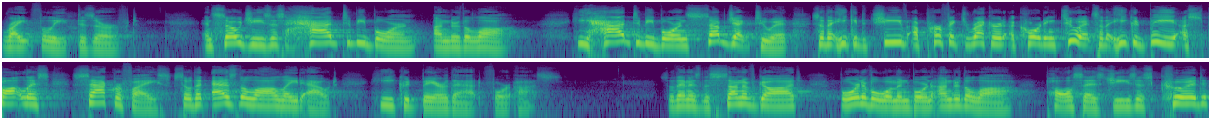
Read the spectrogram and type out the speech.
rightfully deserved. And so Jesus had to be born under the law. He had to be born subject to it so that he could achieve a perfect record according to it, so that he could be a spotless sacrifice, so that as the law laid out, he could bear that for us. So then, as the Son of God, born of a woman, born under the law, Paul says Jesus could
